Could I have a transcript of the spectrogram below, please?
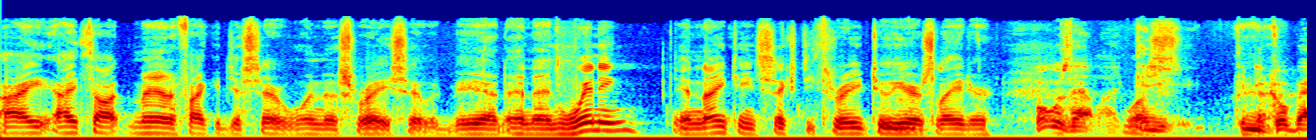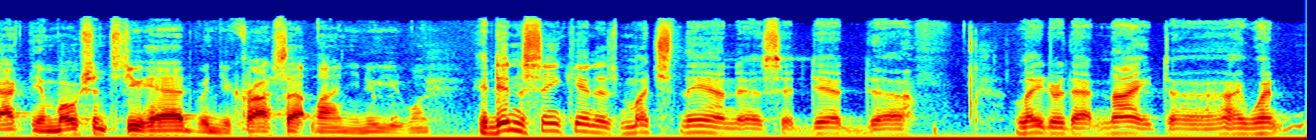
I, I thought, man, if I could just ever win this race, it would be it. And then winning in 1963, two years later. What was that like? Was, can you, can you go back the emotions you had when you crossed that line? You knew you'd won. It didn't sink in as much then as it did uh, later that night. Uh, I went.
